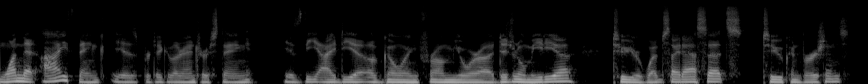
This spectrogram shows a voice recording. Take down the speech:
one that I think is particularly interesting is the idea of going from your uh, digital media to your website assets to conversions.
